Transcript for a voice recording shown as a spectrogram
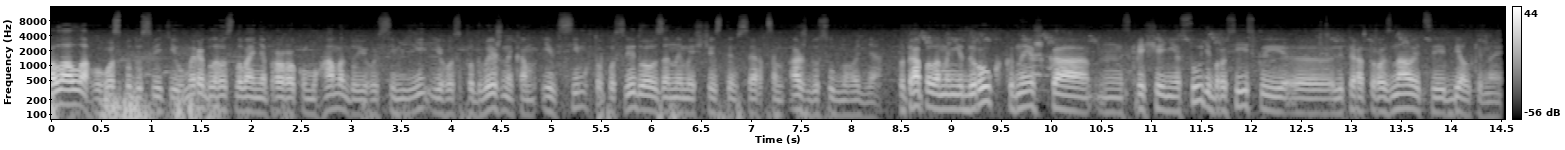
Хвала Аллаху, Господу світів, мири благословення пророку Мухаммаду, його сім'ї, його сподвижникам і всім, хто послідував за ними з чистим серцем аж до судного дня. Потрапила мені до рук книжка «Скрещення суддів» російської е, літературознавиці Білкіної.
